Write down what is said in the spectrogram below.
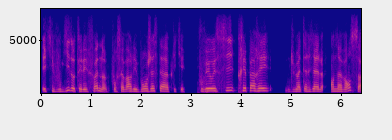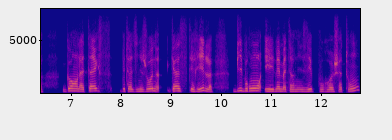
et qui vous guide au téléphone pour savoir les bons gestes à appliquer. Vous pouvez aussi préparer du matériel en avance, gants en latex, bétadine jaune, gaz stérile, biberon et lait maternisé pour chatons,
